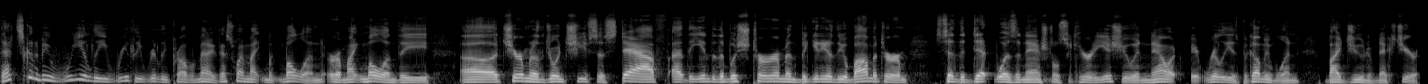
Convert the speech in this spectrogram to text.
that's going to be really, really, really problematic. That's why Mike McMullen, or Mike Mullen, the uh, chairman of the Joint Chiefs of Staff at the end of the Bush term and the beginning of the Obama term, said the debt was a national security issue, and now it, it really is becoming one by June of next year.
